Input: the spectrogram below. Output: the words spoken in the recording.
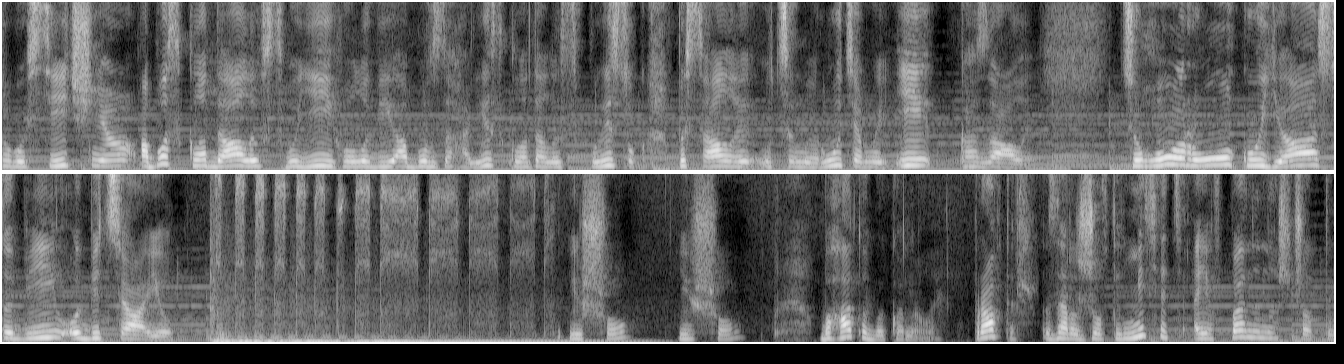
1 січня, або складали в своїй голові, або взагалі складали список, писали оцими руцями і казали: цього року я собі обіцяю. І що? І що? Багато виконали. Правда ж? Зараз жовтень місяць, а я впевнена, що ти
